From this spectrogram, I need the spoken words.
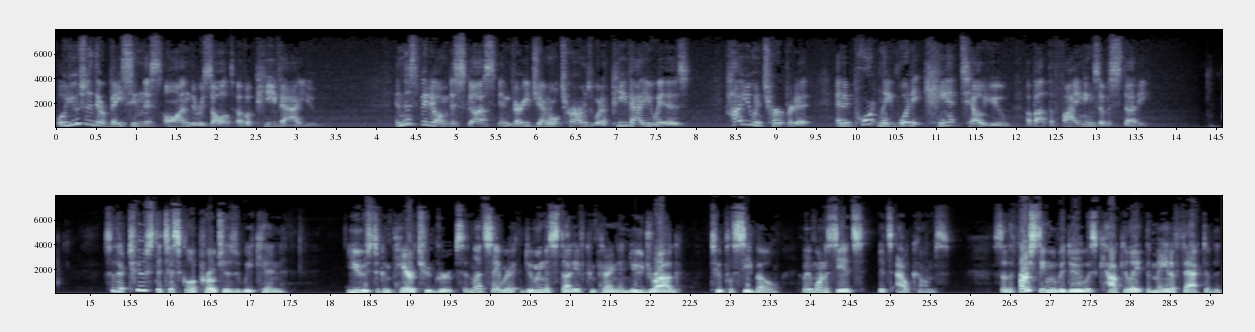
Well, usually they're basing this on the result of a p-value. In this video, I'm going to discuss in very general terms what a p-value is, how you interpret it, and importantly, what it can't tell you about the findings of a study. So there are two statistical approaches we can use to compare two groups. And let's say we're doing a study of comparing a new drug to placebo. And we want to see its, its outcomes. So the first thing we would do is calculate the main effect of the,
